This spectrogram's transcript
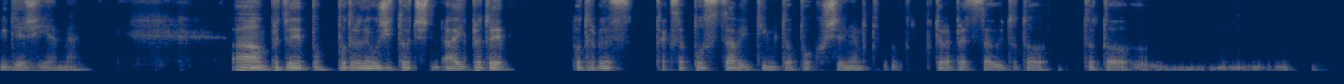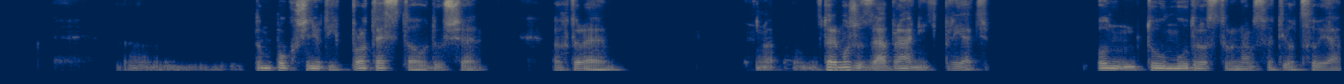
kde žijeme. A preto je potrebné užitočné, aj preto je potrebné tak sa postaviť týmto pokušeniam, ktoré predstavujú toto, toto tomu pokušeniu tých protestov duše, ktoré, ktoré môžu zabrániť prijať tú múdrosť, ktorú nám svätí Otcovia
